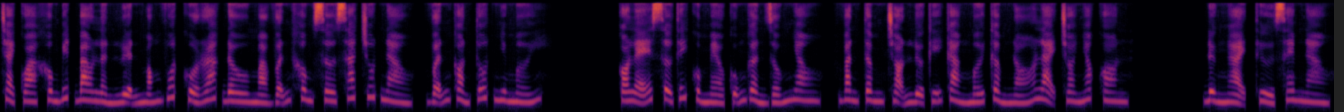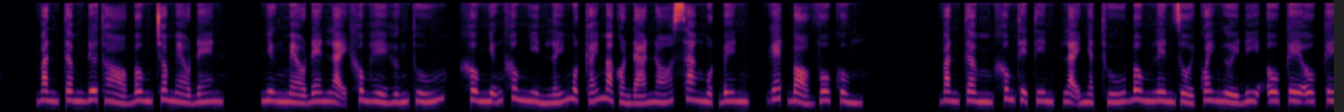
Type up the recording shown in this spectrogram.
trải qua không biết bao lần luyện móng vuốt của rác đâu mà vẫn không sơ sát chút nào, vẫn còn tốt như mới. Có lẽ sở thích của mèo cũng gần giống nhau, văn tâm chọn lựa kỹ càng mới cầm nó lại cho nhóc con. Đừng ngại thử xem nào. Văn tâm đưa thỏ bông cho mèo đen, nhưng mèo đen lại không hề hứng thú, không những không nhìn lấy một cái mà còn đá nó sang một bên, ghét bỏ vô cùng. Văn tâm không thể tin, lại nhặt thú bông lên rồi quay người đi ok ok,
